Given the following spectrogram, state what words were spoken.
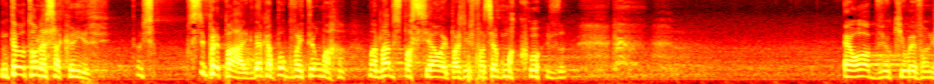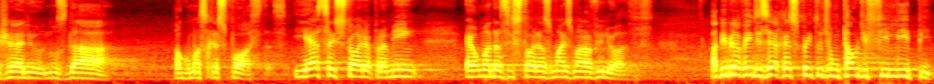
Então eu estou nessa crise. Então, se prepare, daqui a pouco vai ter uma, uma nave espacial aí para a gente fazer alguma coisa. É óbvio que o Evangelho nos dá algumas respostas. E essa história, para mim, é uma das histórias mais maravilhosas. A Bíblia vem dizer a respeito de um tal de Filipe.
